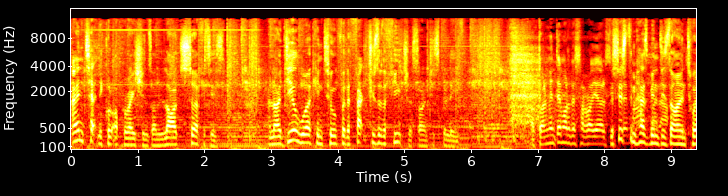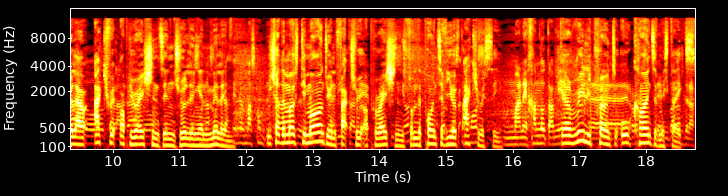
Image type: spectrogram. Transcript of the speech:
and technical operations on large surfaces. An ideal working tool for the factories of the future, scientists believe. The system has been designed to allow accurate operations in drilling and milling, which are the most demanding factory operations from the point of view of accuracy. They are really prone to all kinds of mistakes.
